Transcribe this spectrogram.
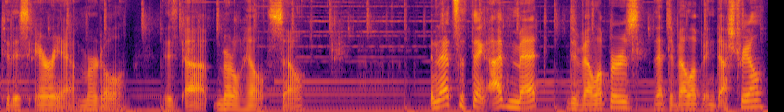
to this area, Myrtle, uh, Myrtle Hill. So, and that's the thing. I've met developers that develop industrial,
